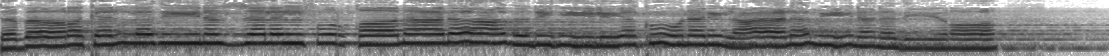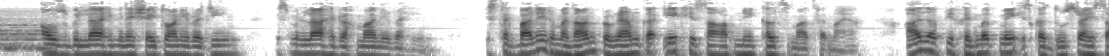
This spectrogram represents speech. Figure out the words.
تبارك الذي نزل الفرقان على عبده ليكون للعالمين نذيرا. اعوذ باللہ من الشیطان الرجیم بسم اللہ الرحمن الرحیم استقبال رمضان پروگرام کا ایک حصہ آپ نے کل سماعت فرمایا. آج آپ کی خدمت میں اس کا دوسرا حصہ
